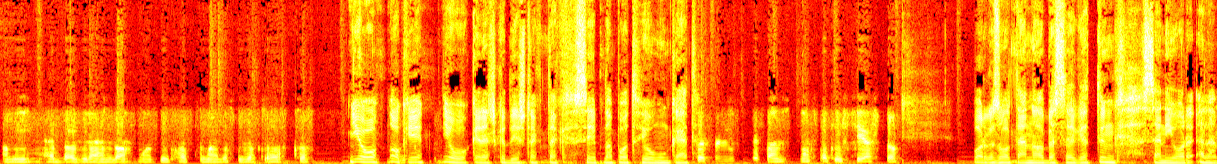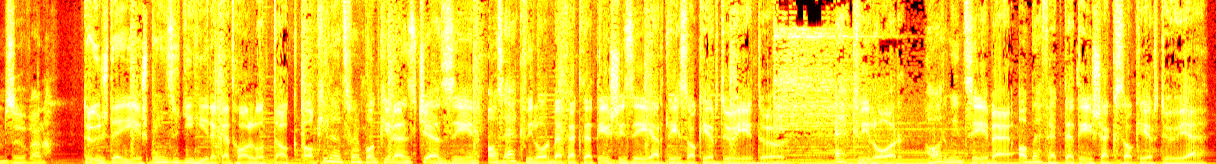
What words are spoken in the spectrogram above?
ami ebbe az irányba mozdíthatja majd a fizetőeszközt. Jó, oké, okay. jó kereskedés nektek, szép napot, jó munkát! Köszönjük szépen, nektek is, sziasztok! Varga Zoltánnal beszélgettünk, szenior elemzővel. Tőzsdei és pénzügyi híreket hallottak a 90.9 jazz az Equilor befektetési ZRT szakértőjétől. Equilor, 30 éve a befektetések szakértője.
